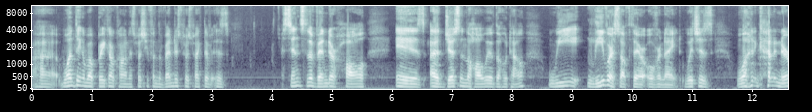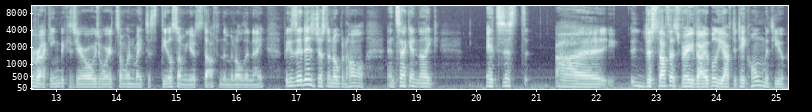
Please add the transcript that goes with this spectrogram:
Uh, one thing about Breakout Con, especially from the vendor's perspective, is since the vendor hall is uh, just in the hallway of the hotel, we leave our stuff there overnight, which is one kind of nerve wracking because you're always worried someone might just steal some of your stuff in the middle of the night because it is just an open hall. And second, like, it's just uh, the stuff that's very valuable you have to take home with you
